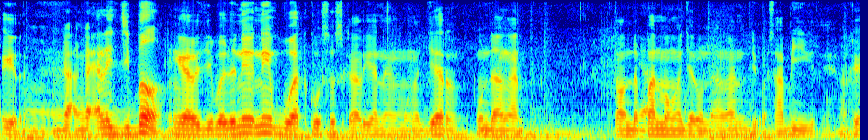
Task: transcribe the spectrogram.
gitu. Eh, nggak nggak eligible Nggak eligible. Jadi ini buat khusus kalian yang mau ngejar undangan. Tahun Ya. depan mau ngejar undangan juga sabi gitu ya. Oke.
